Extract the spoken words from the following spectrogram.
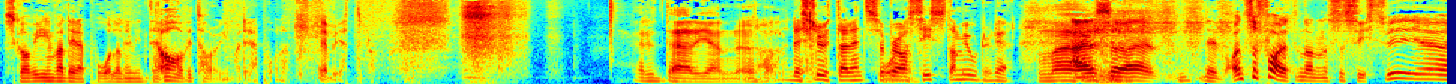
ska vi invadera Polen eller inte? Ja, vi tar och invaderar Polen. Det blir jättebra. Är du där igen nu? Ja, det slutade inte så bra sist de gjorde det. Nej. Alltså, det var inte så farligt ändå. Så sist vi, eh,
